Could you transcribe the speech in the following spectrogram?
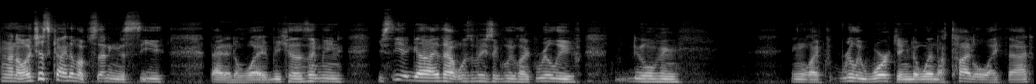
I don't know, it's just kind of upsetting to see that in a way, because, I mean, you see a guy that was basically, like, really doing, and, like, really working to win a title like that,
